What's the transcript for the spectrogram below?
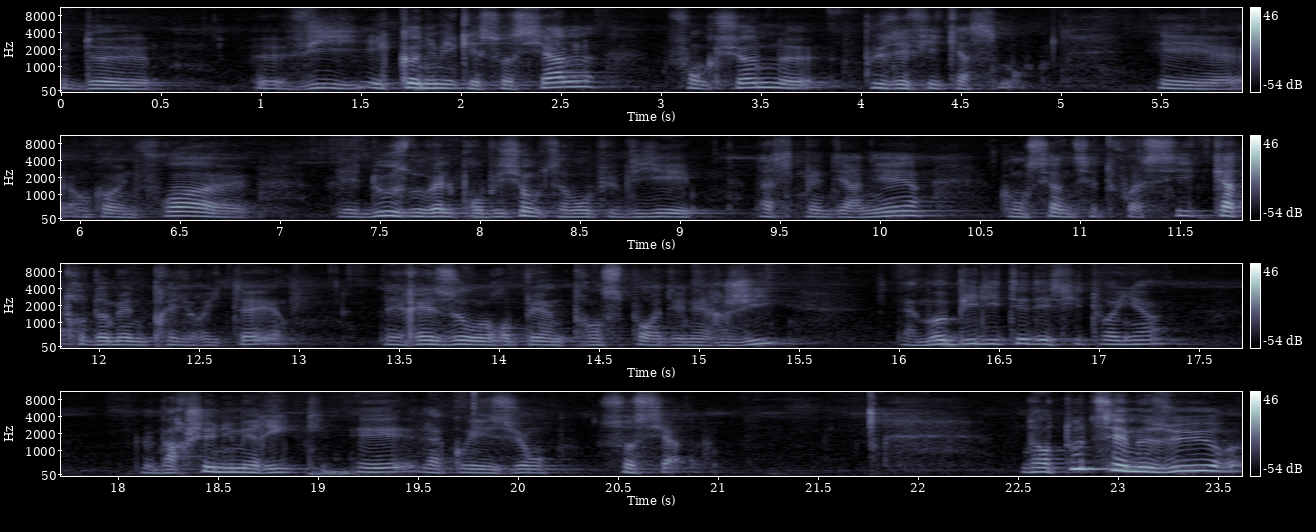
de euh, vie économique et sociale fonctionne plus efficacement. Et euh, encore une fois, euh, les douze nouvelles propositions que nous avons publiées la semaine dernière concernent cette fois-ci quatre domaines prioritaires les réseaux européens de transport et d'énergie, la mobilité des citoyens, le marché numérique et la cohésion sociale. Dans toutes ces mesures,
